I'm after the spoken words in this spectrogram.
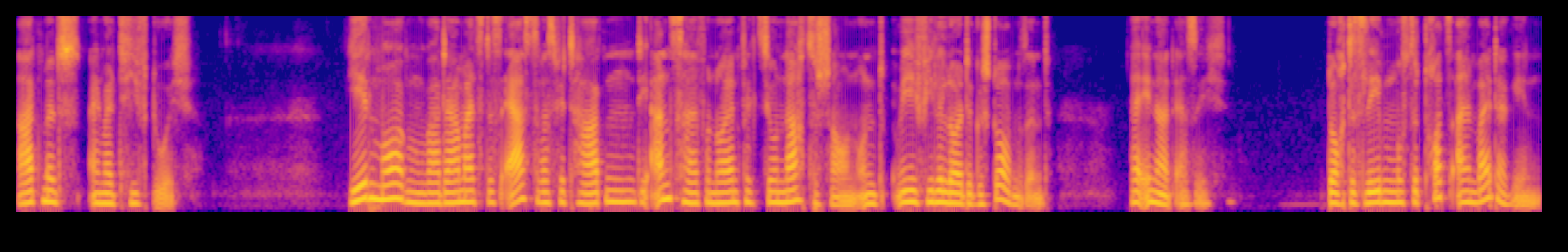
atmet einmal tief durch. Jeden Morgen war damals das Erste, was wir taten, die Anzahl von Neuinfektionen nachzuschauen und wie viele Leute gestorben sind. Erinnert er sich. Doch das Leben musste trotz allem weitergehen.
